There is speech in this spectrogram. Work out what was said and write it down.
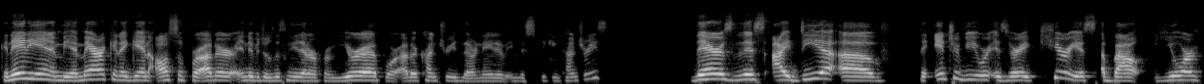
canadian and being american again also for other individuals listening that are from europe or other countries that are native english speaking countries there's this idea of the interviewer is very curious about your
